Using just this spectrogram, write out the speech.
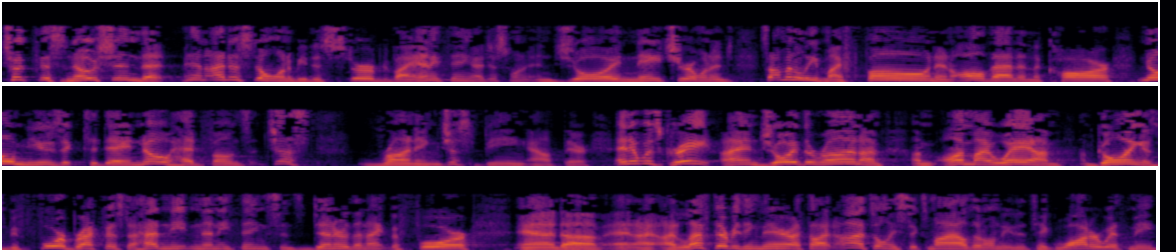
took this notion that, man, I just don't want to be disturbed by anything. I just want to enjoy nature. I want to, so I'm going to leave my phone and all that in the car. No music today, no headphones, just running, just being out there. And it was great. I enjoyed the run. I'm, I'm on my way. I'm, I'm going as before breakfast. I hadn't eaten anything since dinner the night before. And, uh, and I, I left everything there. I thought, ah, oh, it's only six miles. I don't need to take water with me.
